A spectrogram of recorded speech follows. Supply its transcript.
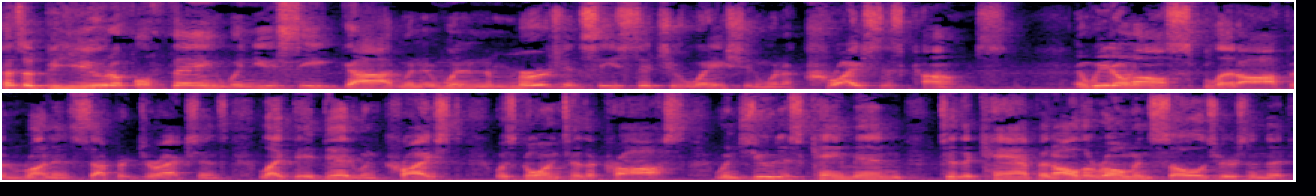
That's a beautiful thing when you see God, when, when an emergency situation, when a crisis comes, and we don't all split off and run in separate directions like they did when Christ was going to the cross when Judas came in to the camp and all the Roman soldiers and the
